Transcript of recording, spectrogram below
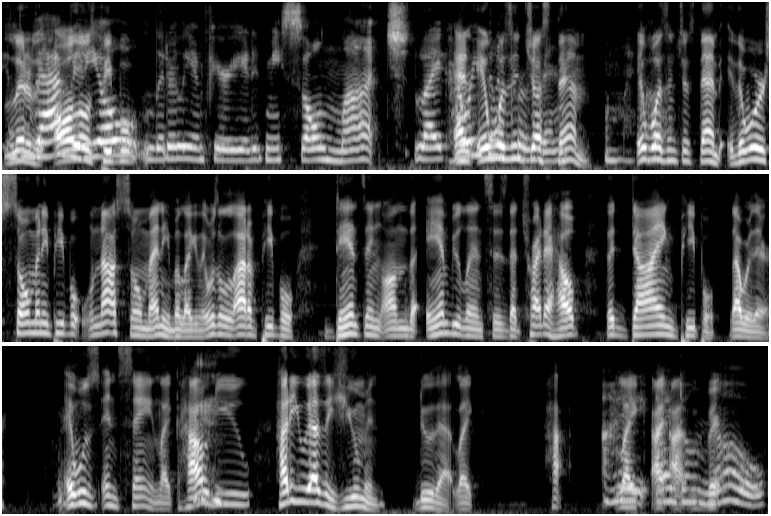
Literally, that all those video people- literally infuriated me so much. Like, how are and you it wasn't just them. Oh it wasn't just them. There were so many people well not so many but like there was a lot of people dancing on the ambulances that try to help the dying people that were there. It was insane. Like how do you how do you as a human do that? Like how, I, like, I- I, I- don't ve- know.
